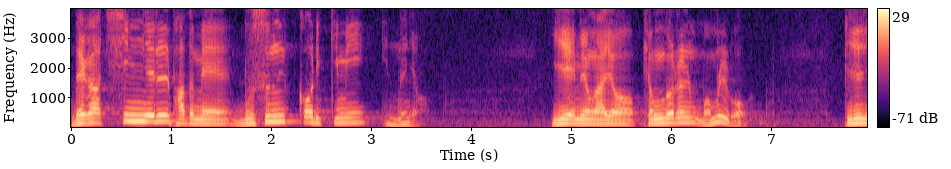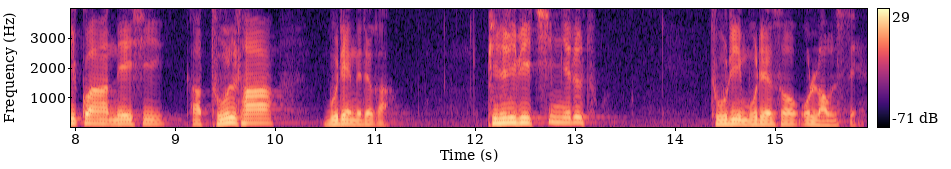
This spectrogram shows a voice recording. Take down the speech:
내가 침례를 받음에 무슨 꺼리낌이 있느냐 이에 명하여 병거를 머물고 빌립과 내시가 둘 다 물에 내려가 빌립이 침례를 주고 둘이 물에서 올라올세.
